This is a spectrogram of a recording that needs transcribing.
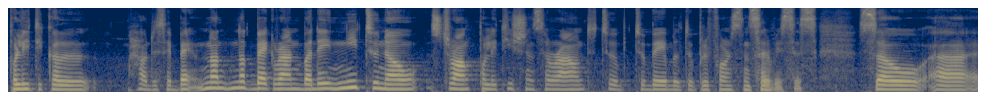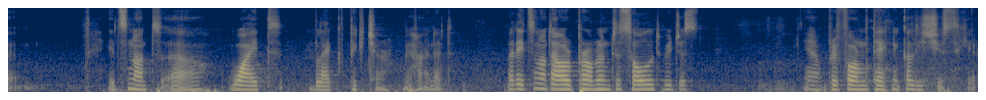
political, how to say, not not background, but they need to know strong politicians around to to be able to perform some services. So uh, it's not a white black picture behind it, but it's not our problem to solve. We just yeah, perform technical issues here.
